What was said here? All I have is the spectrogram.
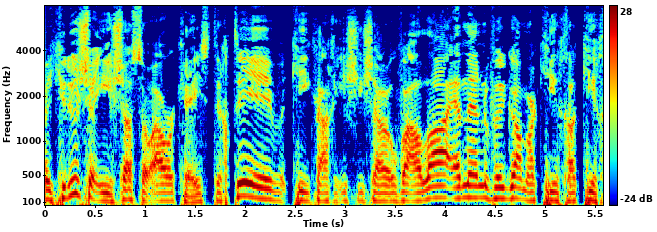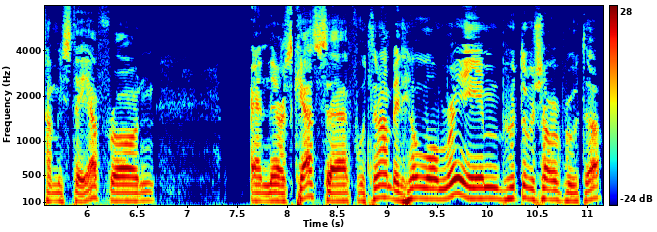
isha, so our case, tichtiv, ki kach ishisha uva'ala, and then v'gamar kicha, kicha mistei Efron, and there's kesef, utanam bet hillel omrim, pruta.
